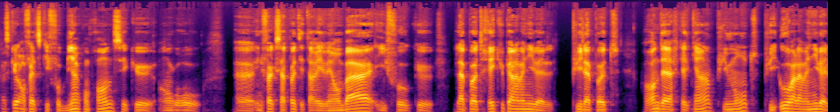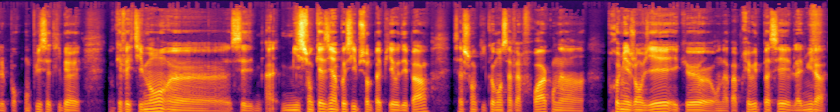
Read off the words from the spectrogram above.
Parce que en fait, ce qu'il faut bien comprendre, c'est que en gros, euh, une fois que sa pote est arrivée en bas, il faut que la pote récupère la manivelle puis la pote rentre derrière quelqu'un, puis monte, puis ouvre la manivelle pour qu'on puisse être libéré. Donc effectivement, euh, c'est mission quasi impossible sur le papier au départ, sachant qu'il commence à faire froid, qu'on a un 1er janvier et que euh, on n'a pas prévu de passer la nuit là.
